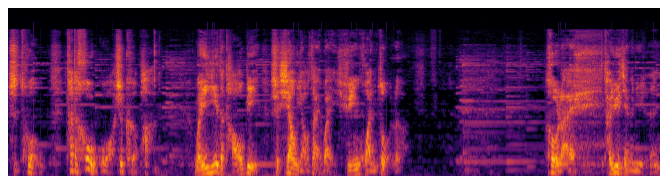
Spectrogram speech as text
是错误，他的后果是可怕的，唯一的逃避是逍遥在外，寻欢作乐。后来，他遇见个女人，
